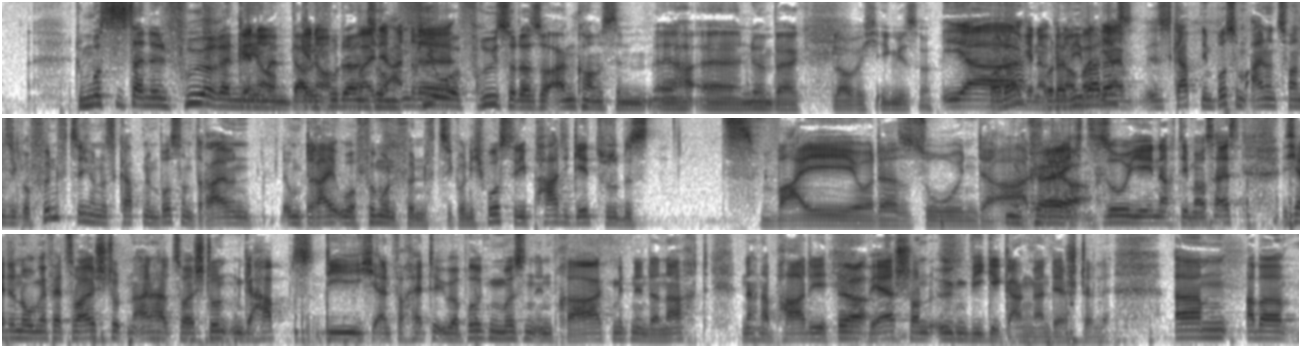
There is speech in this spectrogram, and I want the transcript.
Du musstest dann den früheren Genau, nehmen, glaube genau, wo du dann weil so um andere- 4 Uhr frühs oder so ankommst in äh, äh, Nürnberg, glaube ich, irgendwie so. Ja, oder? genau. Oder genau, wie weil, war das? Ja, es gab den Bus um 21.50 Uhr und es gab einen Bus um 3 und, um 3.55 Uhr. Und ich wusste, die Party geht so bis zwei oder so in der Art. Okay, Vielleicht ja. so je nachdem. Das heißt, ich hätte noch ungefähr zwei Stunden, eineinhalb, zwei Stunden gehabt, die ich einfach hätte überbrücken müssen in Prag, mitten in der Nacht, nach einer Party. Ja. Wäre schon irgendwie gegangen an der Stelle. Ähm, aber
